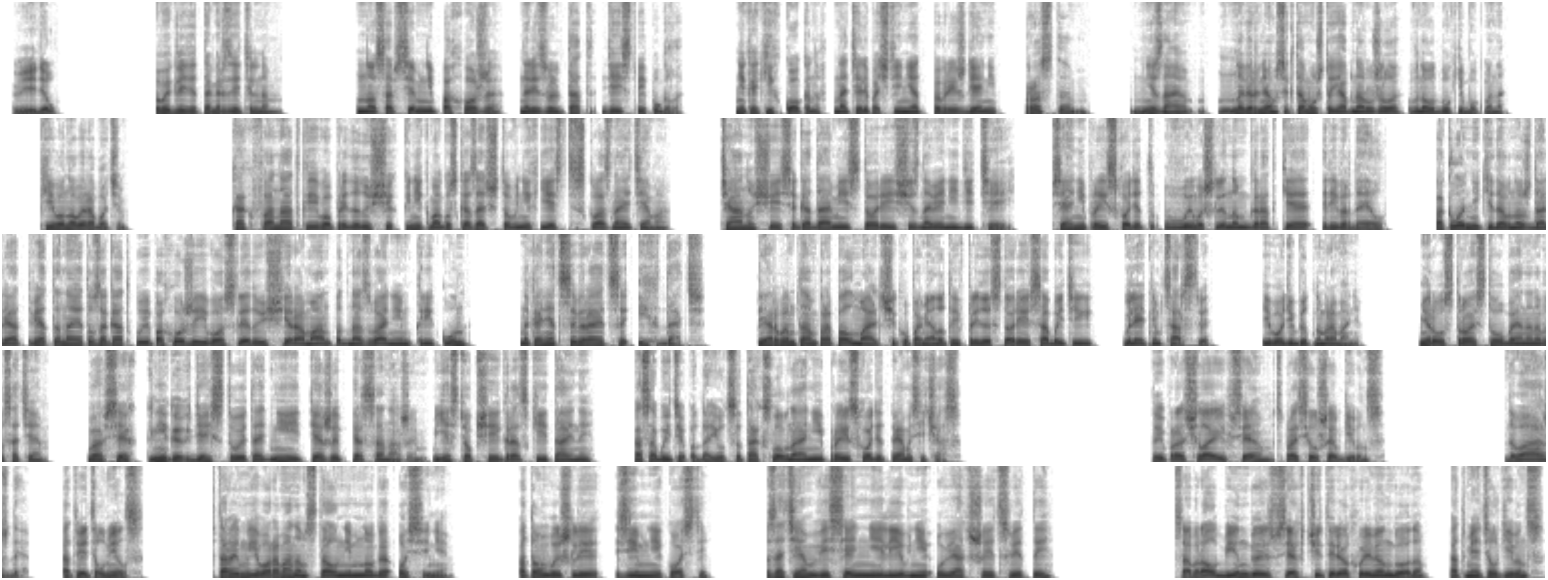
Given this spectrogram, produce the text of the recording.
Видел. Выглядит омерзительно. Но совсем не похоже на результат действий пугала. Никаких коконов, на теле почти нет повреждений. Просто, не знаю, но вернемся к тому, что я обнаружила в ноутбуке Букмана. К его новой работе. Как фанатка его предыдущих книг могу сказать, что в них есть сквозная тема. Тянущаяся годами история исчезновений детей. Все они происходят в вымышленном городке Ривердейл. Поклонники давно ждали ответа на эту загадку, и, похоже, его следующий роман под названием «Крикун» наконец собирается их дать. Первым там пропал мальчик, упомянутый в предыстории событий в Летнем царстве, его дебютном романе. Мироустройство у Бена на высоте. Во всех книгах действуют одни и те же персонажи. Есть общие городские тайны, а события поддаются так, словно они происходят прямо сейчас. «Ты прочла их все?» — спросил шеф Гивенс. «Дважды», — ответил Милс. Вторым его романом стал «Немного осени». Потом вышли «Зимние кости», затем «Весенние ливни, увядшие цветы». «Собрал бинго из всех четырех времен года», — отметил Гивенс.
